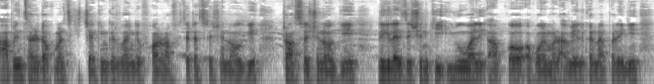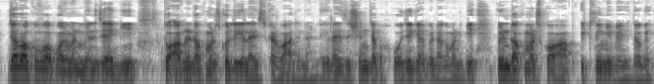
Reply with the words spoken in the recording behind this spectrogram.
आप इन सारे डॉक्यूमेंट्स की चेकिंग करवाएँगे फॉरन ऑफ़िस अटेस्टेशन होगी ट्रांसलेशन होगी लीगलाइजेशन की यू वाली आपको अपॉइंटमेंट अवेल करना पड़ेगी। जब आपको वो अपॉइंटमेंट मिल जाएगी तो आपने डॉक्यूमेंट्स को लीगलाइज करवा लेना। लीगलाइजेशन जब हो जाएगी आपके डॉक्यूमेंट की तो इन डॉक्यूमेंट्स को आप इटली में भेज दोगे।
